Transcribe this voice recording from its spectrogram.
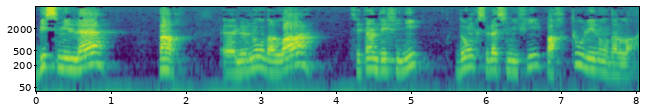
Bismillah, par euh, le nom d'Allah, c'est indéfini, donc cela signifie par tous les noms d'Allah.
